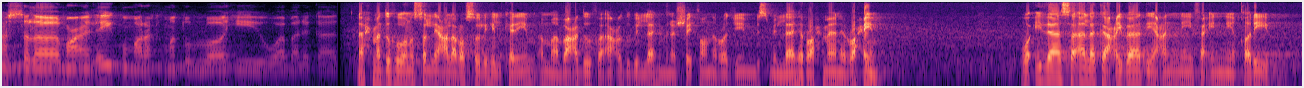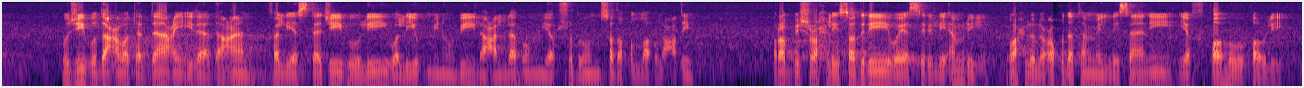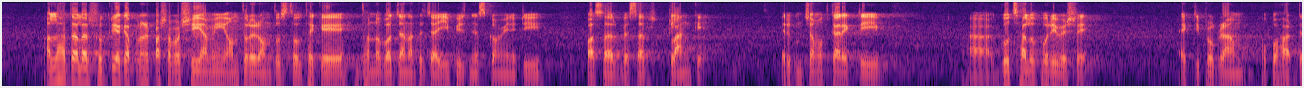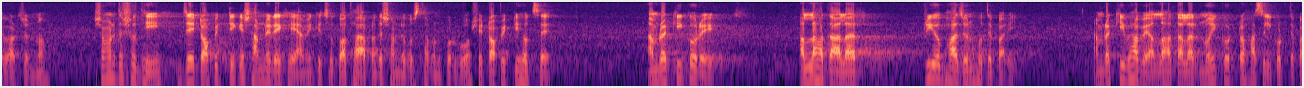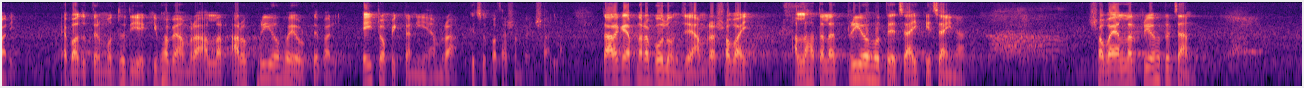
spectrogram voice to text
السلام عليكم ورحمة الله وبركاته. نحمده ونصلي على رسوله الكريم أما بعد فأعوذ بالله من الشيطان الرجيم. بسم الله الرحمن الرحيم. وإذا سألك عبادي عني فإني قريب. أجيب دعوة الداعي إذا دعان. فليستجيبوا لي وليؤمنوا بي لعلهم يرشدون. صدق الله العظيم. রব্বি সদরি ওয়াসিরলি আমরি ওয়াহলুল অকদাথামিল লিসানি ইয়াফকাহু কৌলি আল্লাহ তালার সুক্রিয়া জ্ঞাপনের পাশাপাশি আমি অন্তরের অন্তঃস্থল থেকে ধন্যবাদ জানাতে চাই বিজনেস কমিউনিটি পাসার বেসার ক্লাংকে। এরকম চমৎকার একটি গোছালো পরিবেশে একটি প্রোগ্রাম উপহার দেওয়ার জন্য। সম্মানিত সুধি, যে টপিকটিকে সামনে রেখে আমি কিছু কথা আপনাদের সামনে উপস্থাপন করব সেই টপিকটি হচ্ছে আমরা কি করে আল্লাহ তালার প্রিয় ভাজন হতে পারি? আমরা কীভাবে আল্লাহ তালার নৈকট্য হাসিল করতে পারি? এবাদতের মধ্য দিয়ে কীভাবে আমরা আল্লাহর আরও প্রিয় হয়ে উঠতে পারি? এই টপিকটা নিয়ে আমরা কিছু কথা শুনব ইনশাল্লাহ তার আগে আপনারা বলুন যে আমরা সবাই আল্লাহ তালার প্রিয় হতে চাই কি চাই না? সবাই আল্লাহর প্রিয় হতে চান?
